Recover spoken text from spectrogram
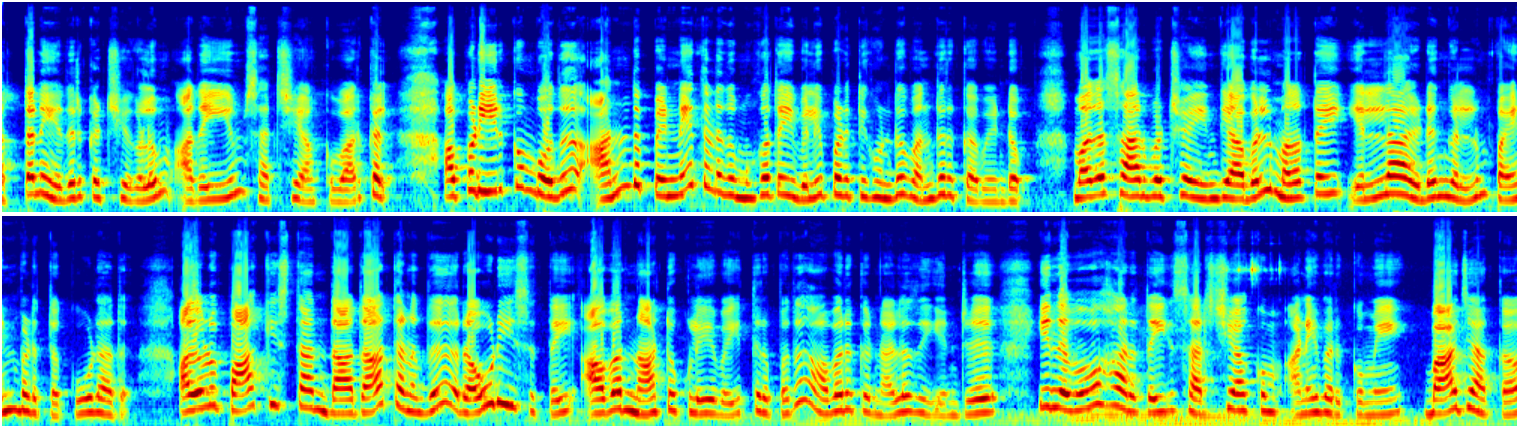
அத்தனை எதிர்க்கட்சிகளும் அதையும் சர்ச்சையாக்குவார்கள். அப்படி இருக்கும்போது அந்த பெண்ணே தனது முகத்தை வெளிப்படுத்தி கொண்டு வந்திருக்க வேண்டும். மதசார்பற்ற இந்தியாவில் மதத்தை எல்லா இடங்களிலும் பயன்படுத்தக்கூடாது அதோடு பாகிஸ்தான் தாதா தனது ரவுடிசத்தை அவர் நாட்டுக்குள்ளேயே வைத்திருப்பது அவருக்கு நல்லது என்று இந்த விவகாரத்தை சர்ச்சையாக்கும் அனைவருக்குமே பாஜக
